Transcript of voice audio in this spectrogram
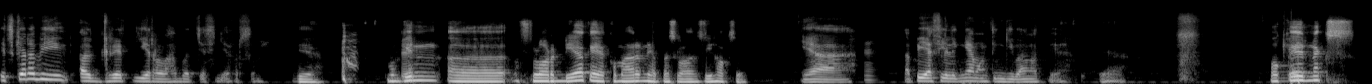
It's gonna be a great year lah buat Jesse Jefferson. Iya. Yeah. Mungkin uh, floor dia kayak kemarin ya pas lawan Seahawks ya. Ya. Hmm. Tapi ya ceilingnya emang tinggi banget ya. Ya. Oke, okay, okay. next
